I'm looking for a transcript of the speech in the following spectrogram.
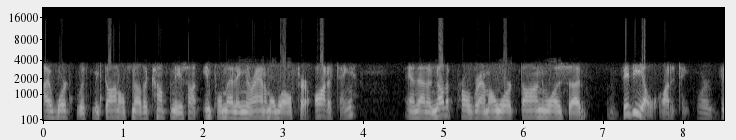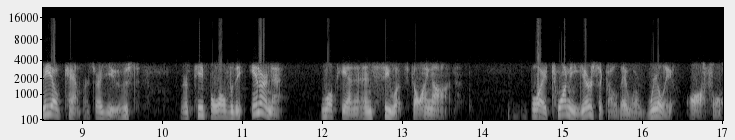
I worked with McDonald's and other companies on implementing their animal welfare auditing. And then another program I worked on was uh, video auditing, where video cameras are used where people over the internet look in and see what's going on. Boy, 20 years ago, they were really awful.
